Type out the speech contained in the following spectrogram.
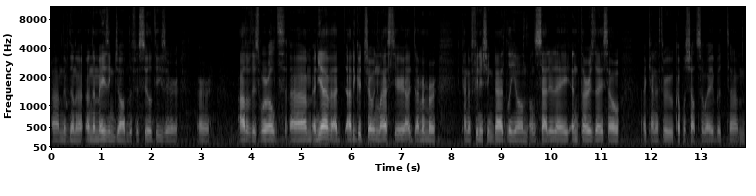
Um, they've done a, an amazing job. The facilities are are out of this world. Um, and yeah, I had a good showing last year. I, I, remember kind of finishing badly on, on Saturday and Thursday, so I kind of threw a couple shots away. But um,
